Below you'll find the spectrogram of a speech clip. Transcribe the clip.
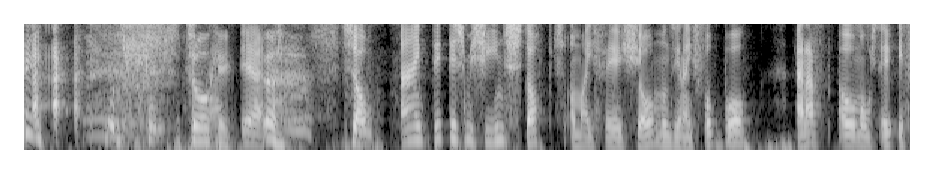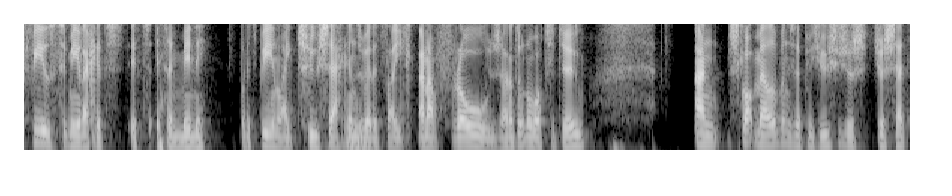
talking. Yeah. so I did this machine stopped on my first show Monday Night Football, and I've almost it, it feels to me like it's it's it's a minute, but it's been like two seconds where it's like, and I've froze and I don't know what to do. And Scott Melvins, the producer, just just said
